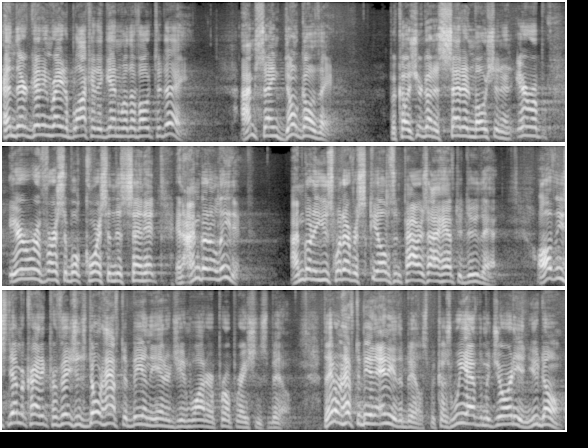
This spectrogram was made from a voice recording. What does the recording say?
And they're getting ready to block it again with a vote today. I'm saying don't go there because you're going to set in motion an irre- irreversible course in this Senate, and I'm going to lead it. I'm going to use whatever skills and powers I have to do that. All these Democratic provisions don't have to be in the Energy and Water Appropriations Bill. They don't have to be in any of the bills because we have the majority and you don't.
